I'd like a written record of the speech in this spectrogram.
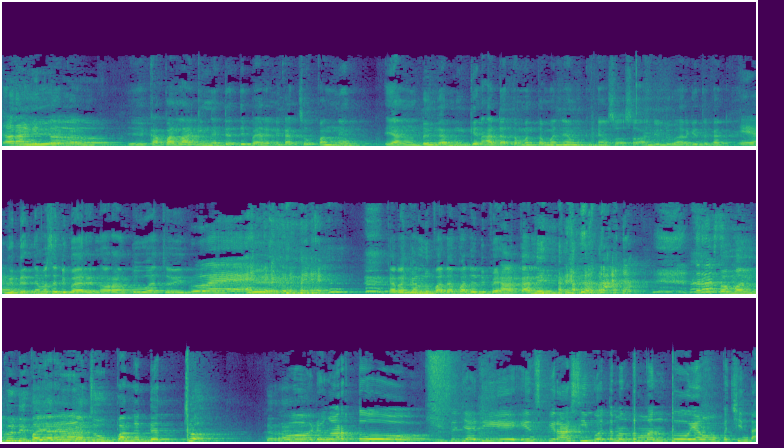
orang Iya itu. kan. Eh, Kapan lagi ngedate dibayarin ikan cupang nih? Yang dengar mungkin ada teman-temannya mungkin yang sok-sokan di luar gitu kan. Iya. Ngedate-nya masih dibayarin orang tua cuy. Weh. Iya. Karena kan lu pada pada di PHK nih. Terus temanku dibayarin ikan cupang ngedate, cok. Keren. Oh, dengar tuh. Bisa jadi inspirasi buat teman-teman tuh yang pecinta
